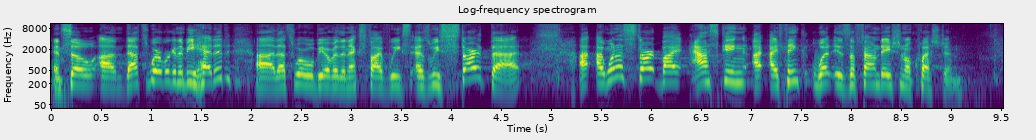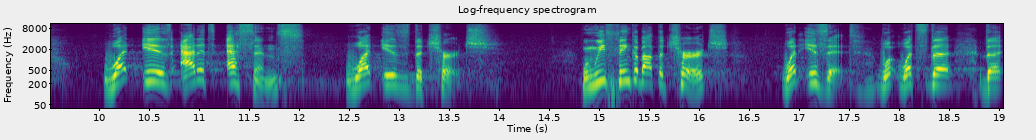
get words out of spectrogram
And so um, that's where we're going to be headed. Uh, that's where we'll be over the next five weeks. As we start that, I, I want to start by asking, I, I think, what is the foundational question? What is, at its essence, what is the church? When we think about the church, what is it? What, what's the, the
